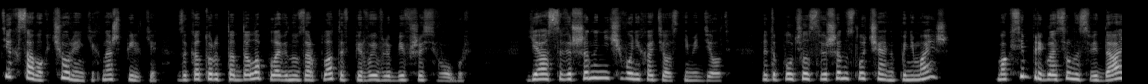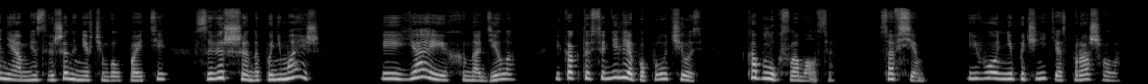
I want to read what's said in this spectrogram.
тех самых черненьких на шпильке, за которые ты отдала половину зарплаты, впервые влюбившись в обувь. Я совершенно ничего не хотела с ними делать. Это получилось совершенно случайно, понимаешь? Максим пригласил на свидание, а мне совершенно не в чем было пойти. Совершенно, понимаешь? И я их надела. И как-то все нелепо получилось. Каблук сломался. Совсем. Его не починить я спрашивала.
